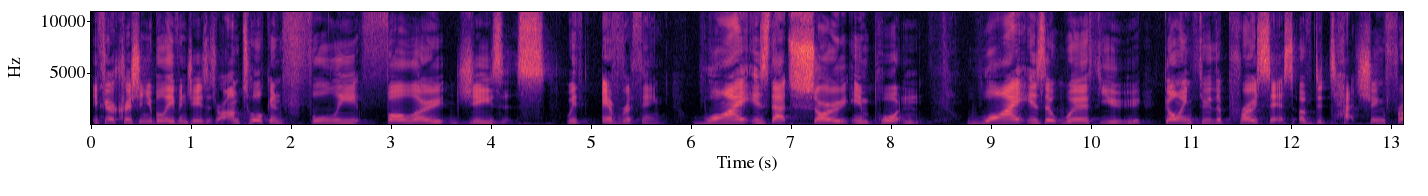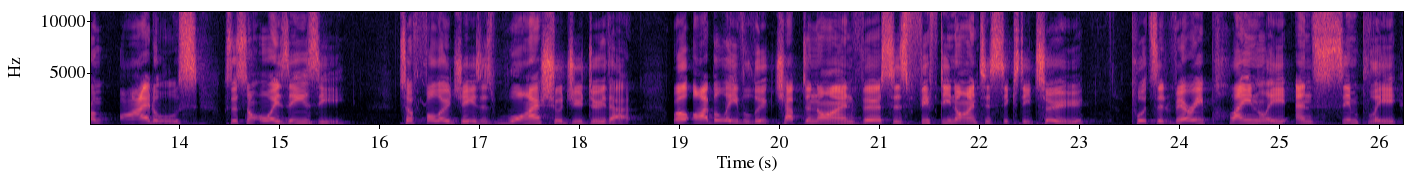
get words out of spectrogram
If you're a Christian, you believe in Jesus, right? I'm talking fully follow Jesus with everything. Why is that so important? Why is it worth you going through the process of detaching from idols, because it's not always easy, to follow Jesus? Why should you do that? Well, I believe Luke chapter 9, verses 59 to 62, puts it very plainly and simply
